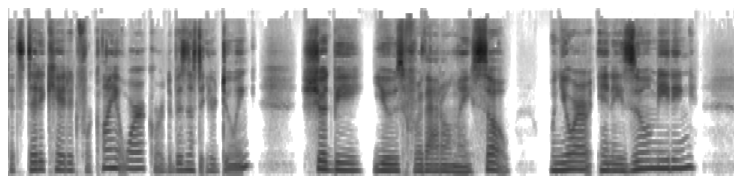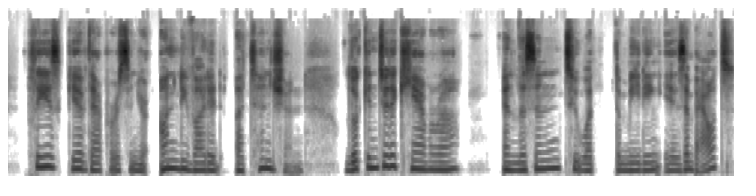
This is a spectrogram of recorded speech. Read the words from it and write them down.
that's dedicated for client work or the business that you're doing should be used for that only. So when you are in a Zoom meeting, please give that person your undivided attention. Look into the camera and listen to what the meeting is about.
